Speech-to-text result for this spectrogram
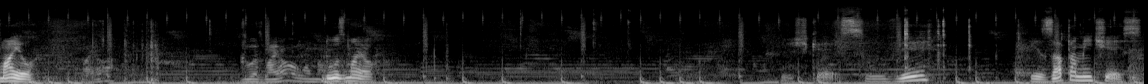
Maior. Maior? Duas maior ou uma maior? Duas maior. Acho que é essa. Vamos ver. Exatamente essa.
